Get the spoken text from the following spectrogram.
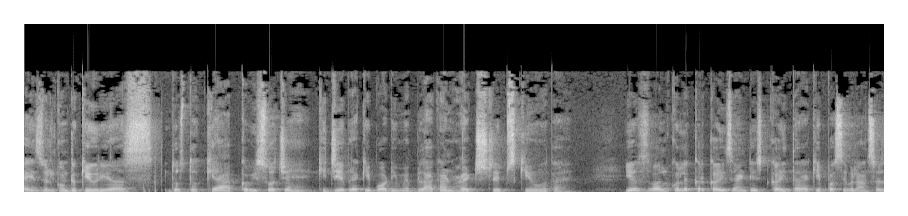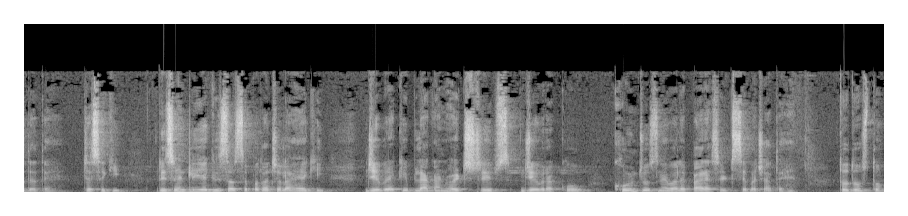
गाइस वेलकम टू क्यूरियस दोस्तों, क्या आप कभी सोचे हैं कि जेब्रा की बॉडी में ब्लैक एंड व्हाइट स्ट्रिप्स क्यों होता है? यह सवाल को लेकर कई साइंटिस्ट कई तरह के पॉसिबल आंसर देते हैं। जैसे कि रिसेंटली एक रिसर्च से पता चला है कि जेब्रा की black and white stripes zebra को खून चूसने वाले पैरासिट से बचाते हैं। तो दोस्तों,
